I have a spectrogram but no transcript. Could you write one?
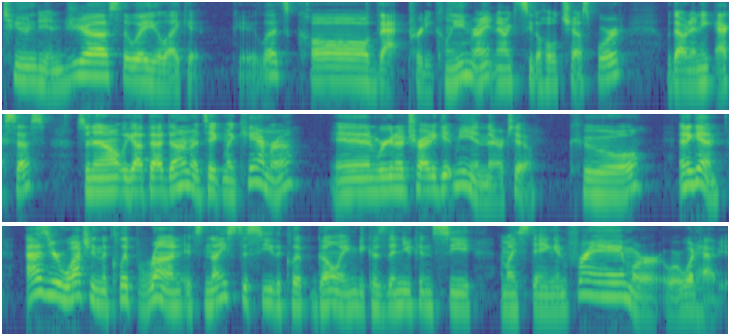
tuned in just the way you like it. Okay, let's call that pretty clean, right? Now I can see the whole chessboard without any excess. So now we got that done. I'm gonna take my camera and we're gonna try to get me in there too. Cool. And again, as you're watching the clip run, it's nice to see the clip going because then you can see, am I staying in frame or, or what have you.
